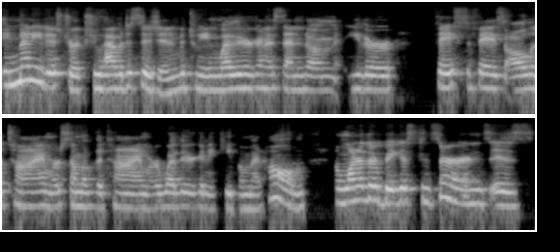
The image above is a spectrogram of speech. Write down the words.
In many districts, you have a decision between whether you're going to send them either face to face all the time or some of the time, or whether you're going to keep them at home. And one of their biggest concerns is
